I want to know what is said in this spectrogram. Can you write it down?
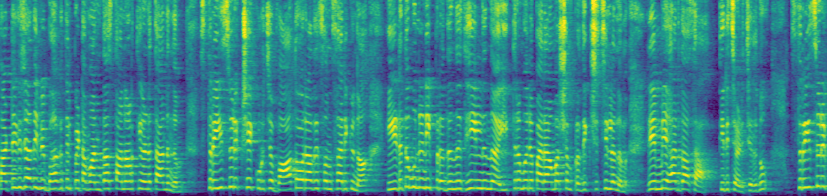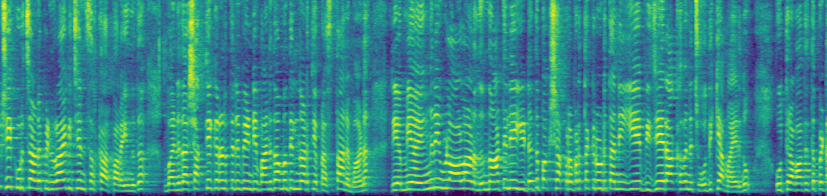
പട്ടികജാതി വിഭാഗത്തിൽപ്പെട്ട വനിതാ സ്ഥാനാർത്ഥിയാണ് താനെന്നും സ്ത്രീ സുരക്ഷയെക്കുറിച്ച് വാതോരാതെ സംസാരിക്കുന്ന ഇടതുമുന്നണി പ്രതിനിധിയിൽ നിന്ന് ഇത്തരമൊരു പരാമർശം പ്രതീക്ഷിച്ചില്ലെന്നും രമ്യ ഹർദാസ തിരിച്ചടിച്ചിരുന്നു. സ്ത്രീ സുരക്ഷയെക്കുറിച്ചാണ് പിണറായി വിജയൻ സർക്കാർ പറയുന്നത്. വനിതാ ശാക്തീകരണത്തിന് വേണ്ടി വനിതാ മതിൽ നടത്തിയ പ്രസ്ഥാനമാണ്. രമ്യ എങ്ങനെയുള്ള ആളാണെന്ന് നാട്ടിലെ ഇടതുപക്ഷ പ്രവർത്തകരോട് തന്നെ എ വിജയരാഘവന് ചോദിക്കാമായിരുന്നു. ഉത്തരവാദിത്തപ്പെട്ട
